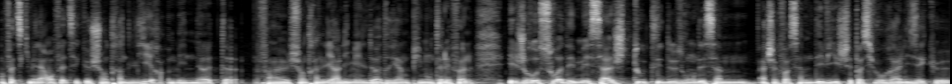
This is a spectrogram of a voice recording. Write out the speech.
En fait, ce qui m'énerve en fait, c'est que je suis en train de lire mes notes, enfin, je suis en train de lire l'email de Adrien depuis mon téléphone et je reçois des messages toutes les deux secondes et à chaque fois ça me dévie. Je sais pas si vous réalisez que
